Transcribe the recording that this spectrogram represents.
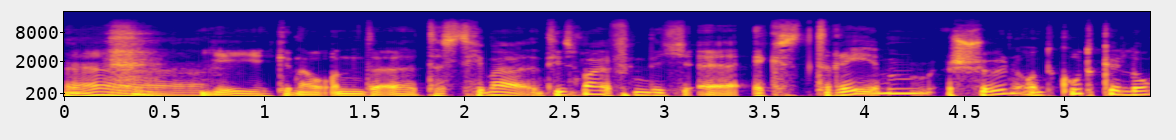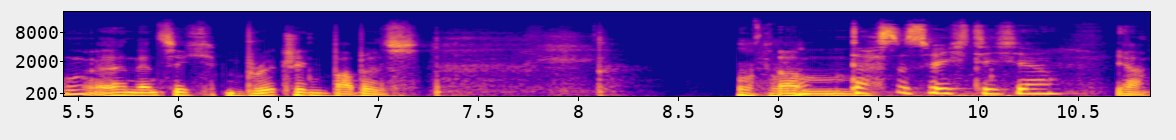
Ah, Je, genau. Und äh, das Thema diesmal finde ich äh, extrem schön und gut gelungen, äh, nennt sich Bridging Bubbles. Mhm. Ähm, Das ist wichtig, ja. Ja,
